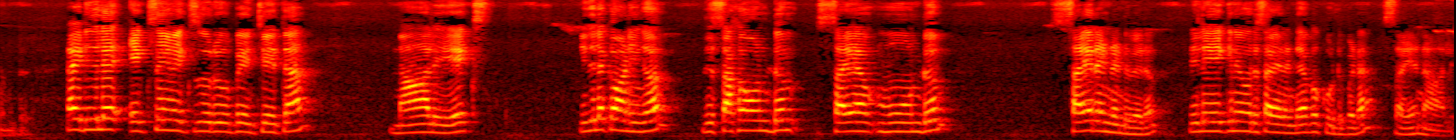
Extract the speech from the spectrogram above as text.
உண்டு ரைட் இதுல எக்ஸையும் எக்ஸ் ஒரு சேர்த்தா நாலு எக்ஸ் இதுல கவனிங்க இது சக ஒன்றும் சய மூண்டும் சய ரெண்டு ரெண்டு வரும். இதுல ஏற்கனவே ஒரு சய ரெண்டு அப்ப கூட்டுப்பட சய நாலு.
